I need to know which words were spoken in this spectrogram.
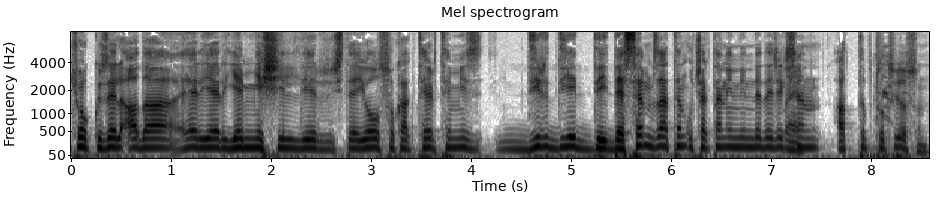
çok güzel ada her yer yemyeşildir işte yol sokak tertemizdir diye de- desem zaten uçaktan indiğinde diyeceksen attıp tutuyorsun.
